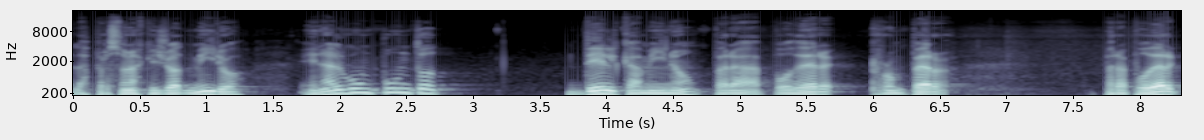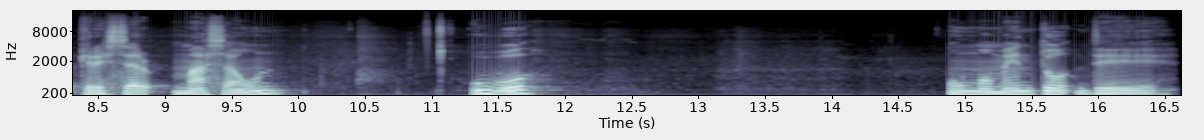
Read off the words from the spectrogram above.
las personas que yo admiro, en algún punto del camino para poder romper, para poder crecer más aún, hubo un momento de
